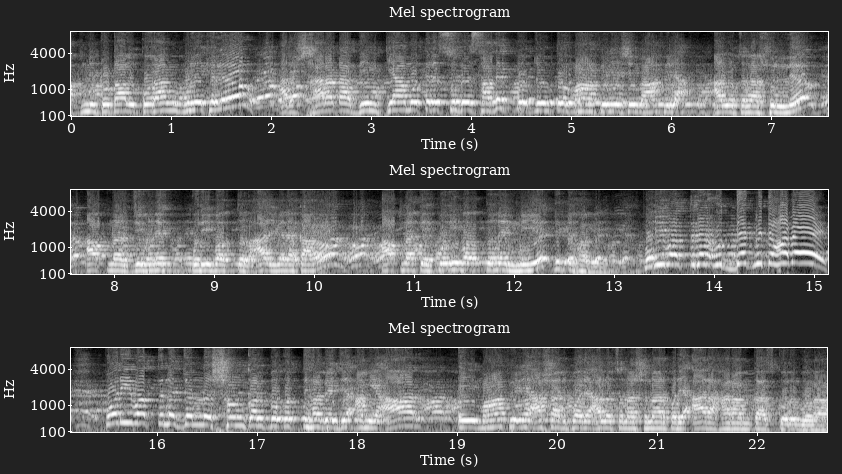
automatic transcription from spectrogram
আপনি টোটাল কোরআন ভুলে খেলেও আর সারাটা দিন কিয়ামতের সুবে সাদেক পর্যন্ত মাহফিলে এসে মাহফিলে আলোচনা শুনলেও আপনার জীবনে পরিবর্তন আসবে না। কারণ আপনাকে পরিবর্তনের নিয়োগ দিতে হবে। পরিবর্তনের উদ্যোগ নিতে হবে। পরিবর্তনের জন্য সংকল্প করতে হবে যে আমি আর এই মাহফিলে আসার পরে আলোচনা শোনার পরে আর হারাম কাজ করব না।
